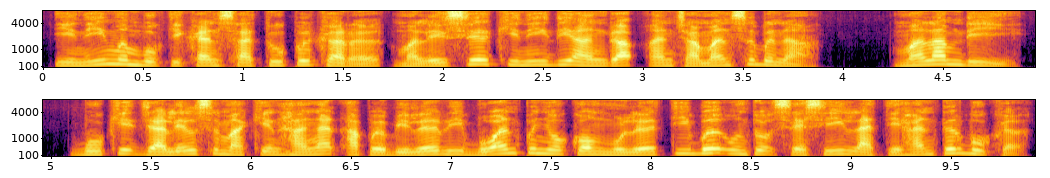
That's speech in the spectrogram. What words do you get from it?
Ini membuktikan satu perkara, Malaysia kini dianggap ancaman sebenar. Malam di Bukit Jalil semakin hangat apabila ribuan penyokong mula tiba untuk sesi latihan terbuka.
